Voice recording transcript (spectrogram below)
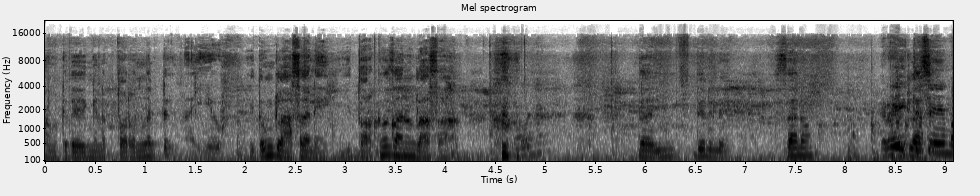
നമുക്കിത് ഇങ്ങനെ തുറന്നിട്ട് അയ്യോ ഇതും ഗ്ലാസ്സാലേ ഈ തുറക്കുന്ന സാധനം ഗ്ലാസ്സാ ഇതാ ഈ ഇതിനല്ലേ സാധനം സെയിം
